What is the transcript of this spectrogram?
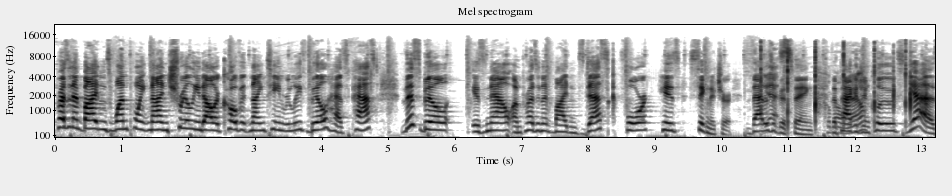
President Biden's $1.9 trillion COVID 19 relief bill has passed. This bill is now on President Biden's desk for his signature. That is Yes. a good thing. Come the package now. includes, yes,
